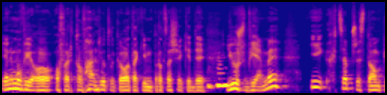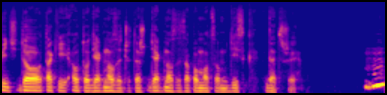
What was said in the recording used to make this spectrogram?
Ja nie mówię o ofertowaniu, tylko o takim procesie, kiedy mhm. już wiemy i chcę przystąpić do takiej autodiagnozy, czy też diagnozy za pomocą DISC D3. Mhm.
